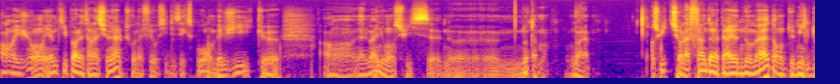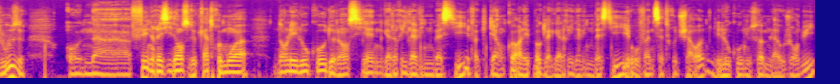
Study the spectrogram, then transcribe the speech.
en région et un petit peu à l'international, puisqu'on a fait aussi des expos en Belgique, euh, en Allemagne ou en Suisse notamment. Voilà. Ensuite, sur la fin de la période nomade, en 2012, on a fait une résidence de 4 mois dans les locaux de l'ancienne galerie Lavigne Bastille, enfin qui était encore à l'époque la galerie Lavigne Bastille, au 27 rue de Charonne, les locaux où nous sommes là aujourd'hui.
